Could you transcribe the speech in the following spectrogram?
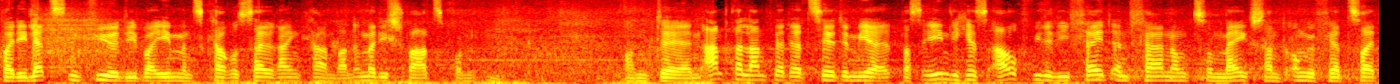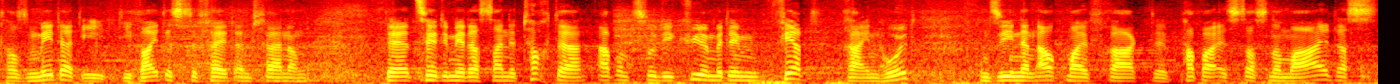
weil die letzten Kühe, die bei ihm ins Karussell reinkamen, waren immer die Schwarzbrunnen. Und äh, ein anderer Landwirt erzählte mir etwas Ähnliches, auch wieder die Feldentfernung zum Melkstand ungefähr 2000 Meter, die, die weiteste Feldentfernung. Der erzählte mir, dass seine Tochter ab und zu die Kühe mit dem Pferd reinholt und sie ihn dann auch mal fragte, Papa, ist das normal, dass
